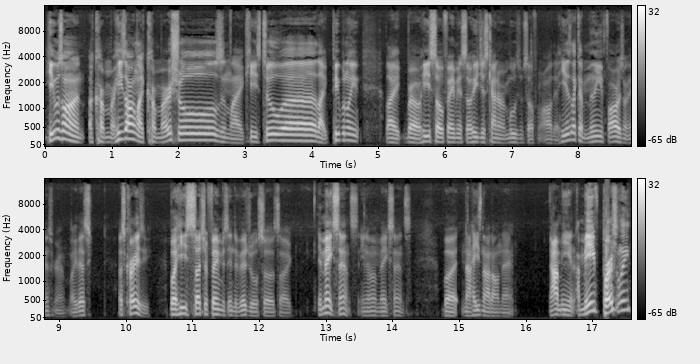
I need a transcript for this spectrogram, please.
he was on a com- he's on like commercials and like he's Tua. Like people don't even, like, bro. He's so famous, so he just kind of removes himself from all that. He has like a million followers on Instagram. Like that's that's crazy. But he's such a famous individual, so it's like it makes sense. You know, it makes sense. But nah, he's not on that. I mean, I mean personally,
